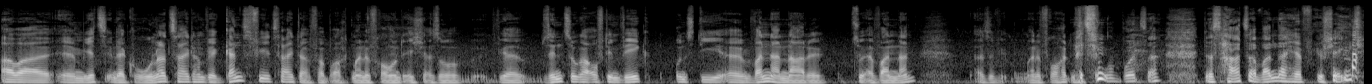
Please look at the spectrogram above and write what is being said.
Aber ähm, jetzt in der Corona-Zeit haben wir ganz viel Zeit da verbracht, meine Frau und ich. Also wir sind sogar auf dem Weg, uns die äh, Wandernadel zu erwandern. Also meine Frau hat mir zum Geburtstag das Harzer Wanderheft geschenkt.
